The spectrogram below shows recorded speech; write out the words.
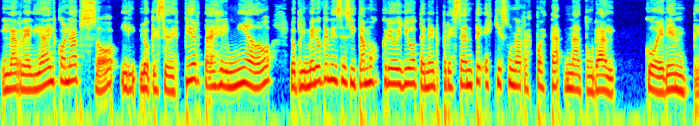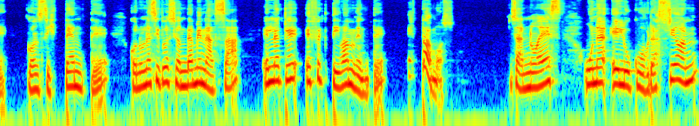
la realidad del colapso y lo que se despierta es el miedo, lo primero que necesitamos, creo yo, tener presente es que es una respuesta natural, coherente, consistente, con una situación de amenaza en la que efectivamente estamos. O sea, no es una elucubración,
